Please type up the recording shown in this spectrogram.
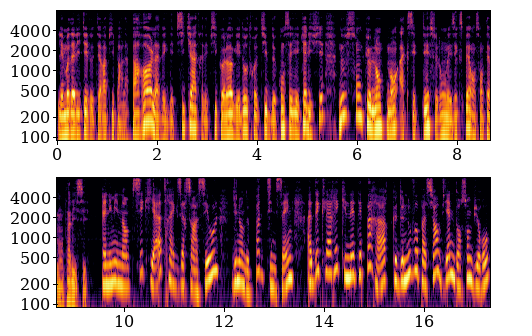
Les modalités de thérapie par la parole, avec des psychiatres et des psychologues et d'autres types de conseillers qualifiés, ne sont que lentement acceptés selon les experts en santé mentale ici. Un éminent psychiatre exerçant à Séoul, du nom de Park Jin-seng, a déclaré qu'il n'était pas rare que de nouveaux patients viennent dans son bureau,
